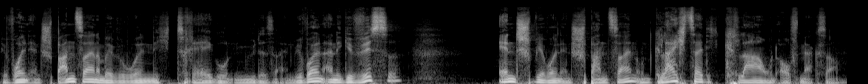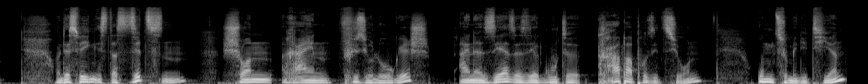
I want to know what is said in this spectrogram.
Wir wollen entspannt sein, aber wir wollen nicht träge und müde sein. Wir wollen eine gewisse, wir wollen entspannt sein und gleichzeitig klar und aufmerksam. Und deswegen ist das Sitzen schon rein physiologisch eine sehr, sehr, sehr gute Körperposition, um zu meditieren.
